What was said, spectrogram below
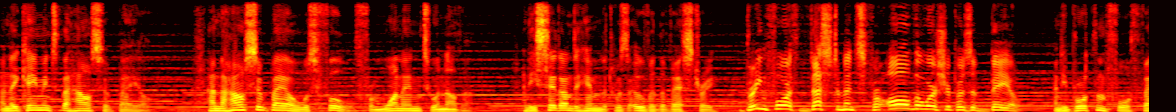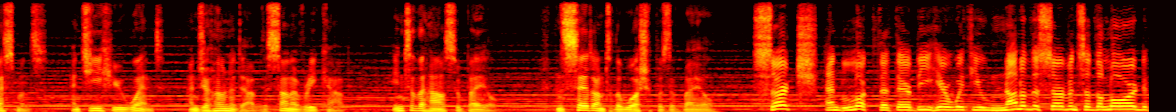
And they came into the house of Baal. And the house of Baal was full from one end to another. And he said unto him that was over the vestry, Bring forth vestments for all the worshippers of Baal. And he brought them forth vestments. And Jehu went, and Jehonadab the son of Rechab, into the house of Baal, and said unto the worshippers of Baal, Search and look that there be here with you none of the servants of the Lord,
